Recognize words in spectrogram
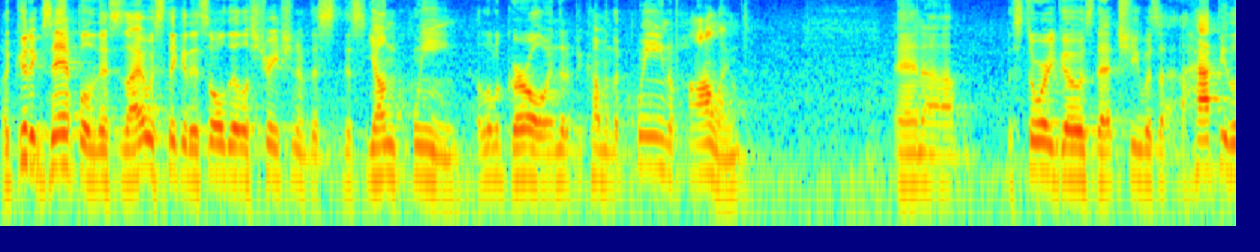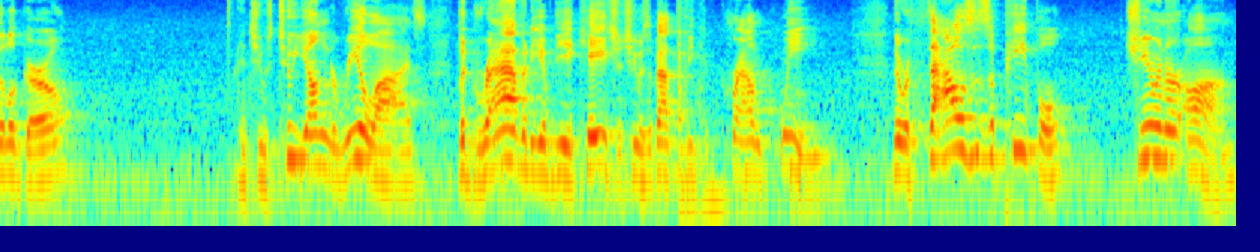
a good example of this is I always think of this old illustration of this, this young queen, a little girl who ended up becoming the Queen of Holland. And uh, the story goes that she was a happy little girl, and she was too young to realize the gravity of the occasion. She was about to be crowned queen. There were thousands of people cheering her on,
